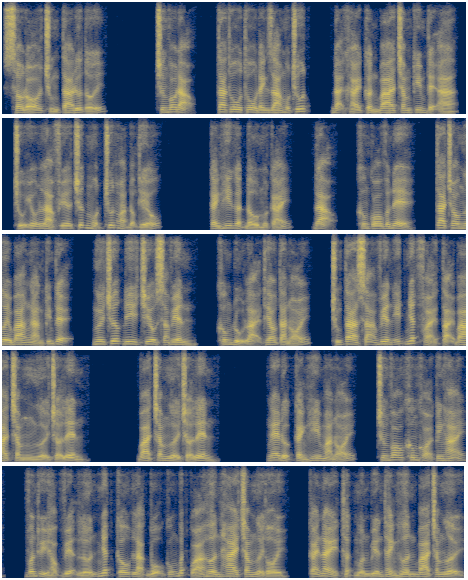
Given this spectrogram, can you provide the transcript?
sau đó chúng ta đưa tới trương võ đạo, ta thô thô đánh giá một chút, đại khái cần ba trăm kim tệ à chủ yếu là phía trước một chút hoạt động thiếu. Cảnh hy gật đầu một cái, đạo, không có vấn đề, ta cho ngươi ba ngàn kim tệ, ngươi trước đi chiêu xã viên, không đủ lại theo ta nói, chúng ta xã viên ít nhất phải tại ba trăm người trở lên. Ba trăm người trở lên. Nghe được cảnh hy mà nói, trương võ không khỏi kinh hãi, vân thủy học viện lớn nhất câu lạc bộ cũng bất quá hơn hai trăm người thôi, cái này thật muốn biến thành hơn ba trăm người,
